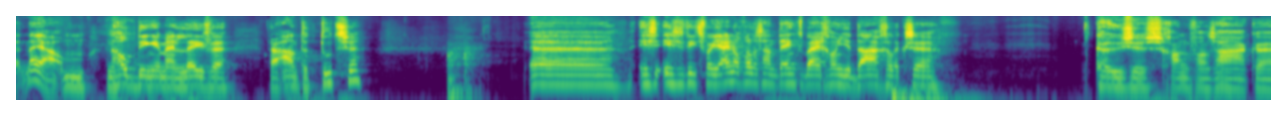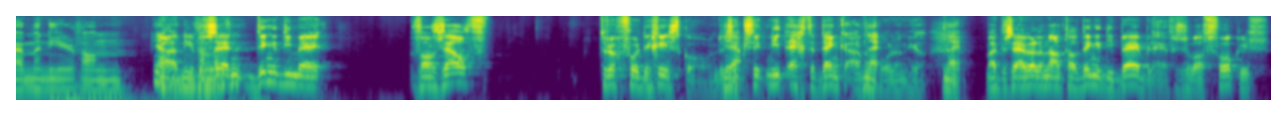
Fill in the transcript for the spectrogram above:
nou ja, om een hoop dingen in mijn leven daaraan te toetsen. Is, is het iets waar jij nog wel eens aan denkt bij gewoon je dagelijkse keuzes, gang van zaken, manier van, ja, manier van er leven? zijn dingen die mij vanzelf terug voor de geest komen. Dus Ja. ik zit niet echt te denken aan Nee. Napoleon Hill. Nee. Maar er zijn wel een aantal dingen die bijblijven, zoals focus.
